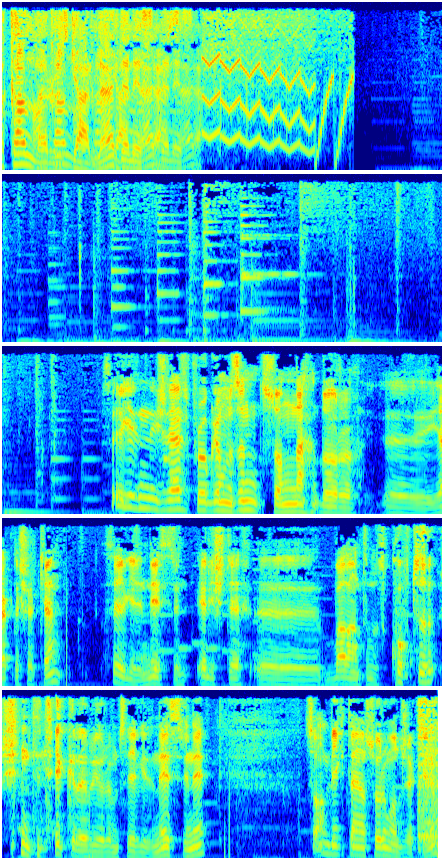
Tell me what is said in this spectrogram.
Hakan'la Rüzgar nereden eserse. Sevgili dinleyiciler programımızın sonuna doğru e, yaklaşırken sevgili Nesrin Erişte e, bağlantımız koptu. Şimdi tekrar arıyorum sevgili Nesrin'i. Son bir iki tane sorum olacak benim.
